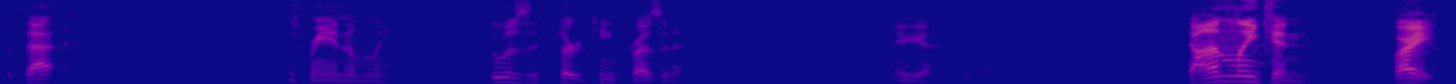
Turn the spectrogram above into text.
What's that? Just randomly. Who was the 13th president? There you go. Good job. John Lincoln. Right.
